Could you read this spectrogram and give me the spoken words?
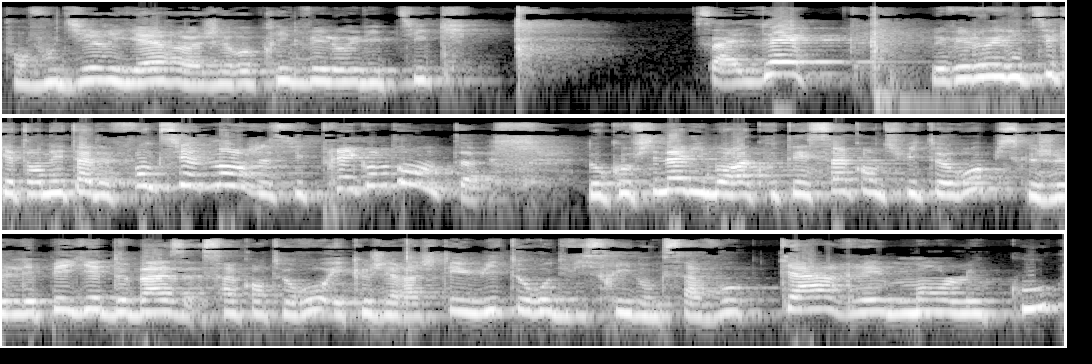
Pour vous dire, hier j'ai repris le vélo elliptique. Ça y est, le vélo elliptique est en état de fonctionnement, je suis très contente. Donc au final, il m'aura coûté 58 euros puisque je l'ai payé de base 50 euros et que j'ai racheté 8 euros de visserie. Donc ça vaut carrément le coup.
